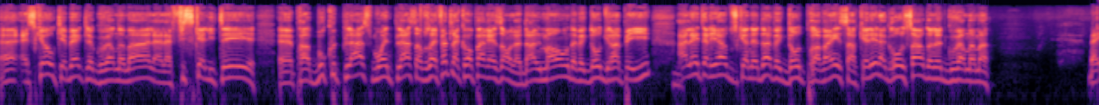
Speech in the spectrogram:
euh, est-ce qu'au Québec le gouvernement, la, fiscalité prend beaucoup de place, moins de place? Alors, Vous avez fait la comparaison là, dans le monde avec d'autres grands pays, à l'intérieur du Canada avec d'autres provinces. Alors quelle est la grosseur de notre gouvernement? Ben,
